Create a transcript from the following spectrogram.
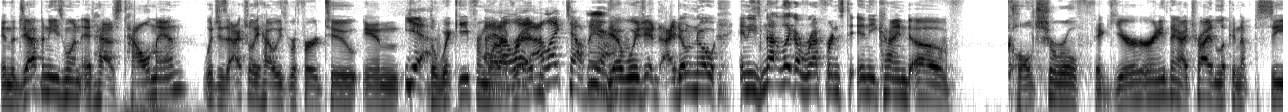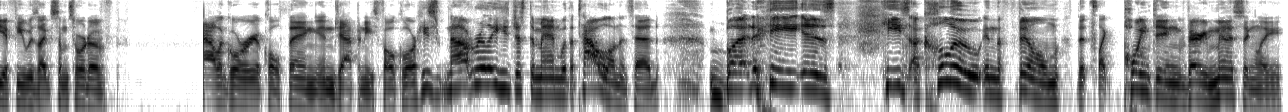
In the Japanese one, it has Towel Man, which is actually how he's referred to in Yeah. the wiki from what I, have like, read. I like Talman. Yeah. yeah, which it, I don't know, and he's not like a reference to any kind of cultural figure or anything. I tried looking up to see if he was like some sort of allegorical thing in Japanese folklore. He's not really. He's just a man with a towel on his head. But he is he's a clue in the film that's like pointing very menacingly.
